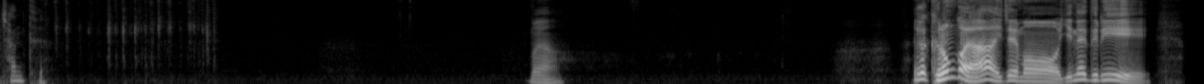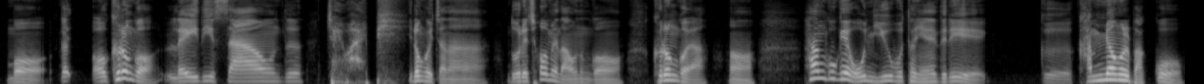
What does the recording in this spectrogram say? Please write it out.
찬트 뭐야? 그러니까 그런 거야. 이제 뭐 얘네들이 뭐 그러니까 어 그런 거. 레이디 사운드 JYP 이런 거 있잖아. 노래 처음에 나오는 거. 그런 거야. 어. 한국에 온 이후부터 얘네들이 그 감명을 받고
